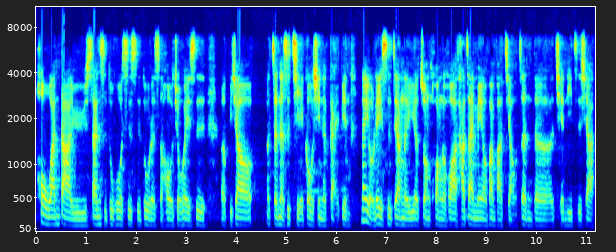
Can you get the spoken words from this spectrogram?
后弯大于三十度或四十度的时候，就会是呃比较。真的是结构性的改变。那有类似这样的一个状况的话，它在没有办法矫正的前提之下，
